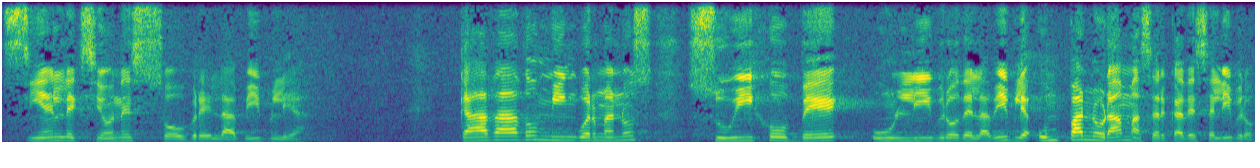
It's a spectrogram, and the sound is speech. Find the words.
100 lecciones sobre la Biblia. Cada domingo, hermanos, su hijo ve un libro de la Biblia, un panorama acerca de ese libro.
